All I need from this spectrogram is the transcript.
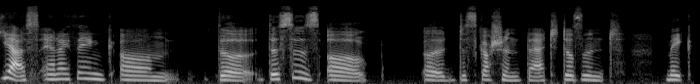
Yes, and I think um, the this is a, a discussion that doesn't make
